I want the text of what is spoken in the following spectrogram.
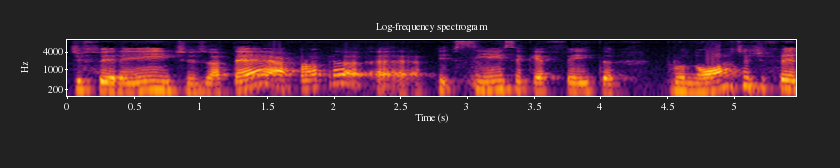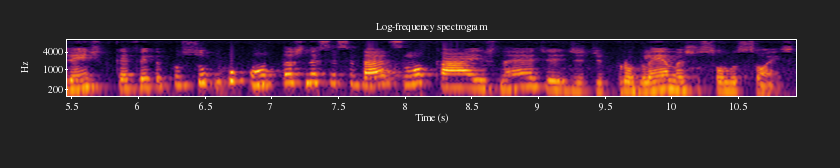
diferentes, até a própria é, ciência que é feita para o norte é diferente do que é feita para o sul por conta das necessidades locais, né? De, de, de problemas, de soluções.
